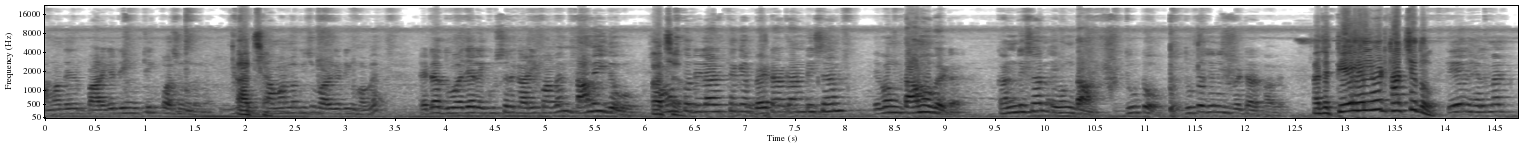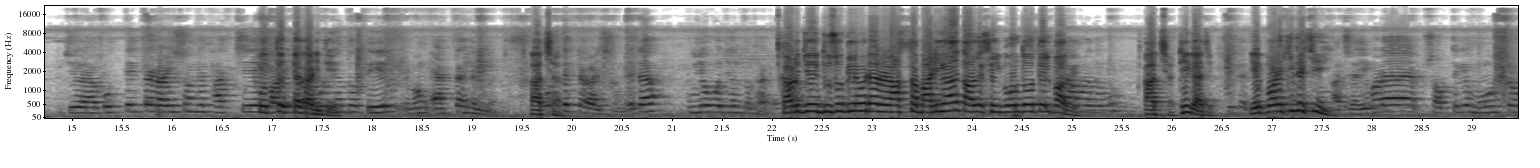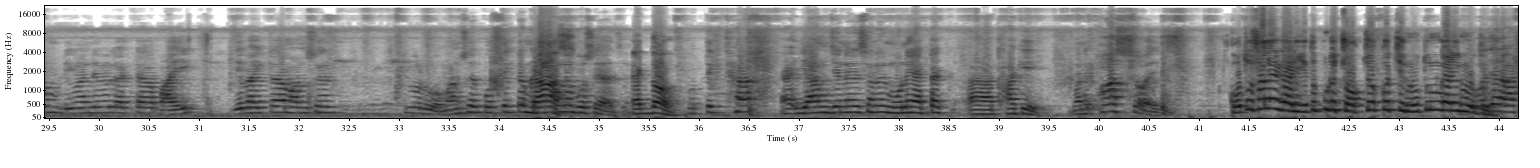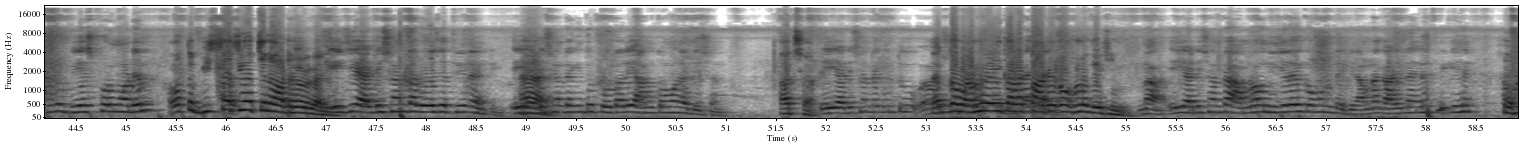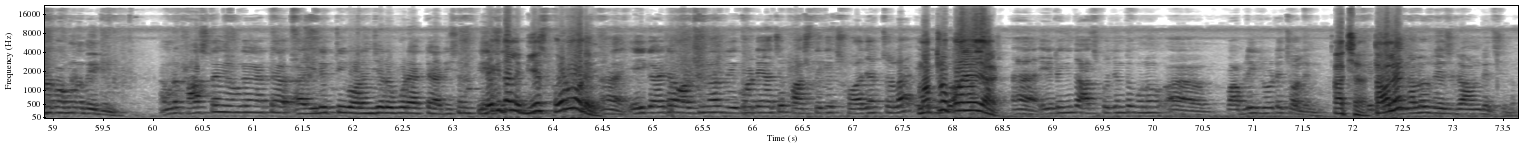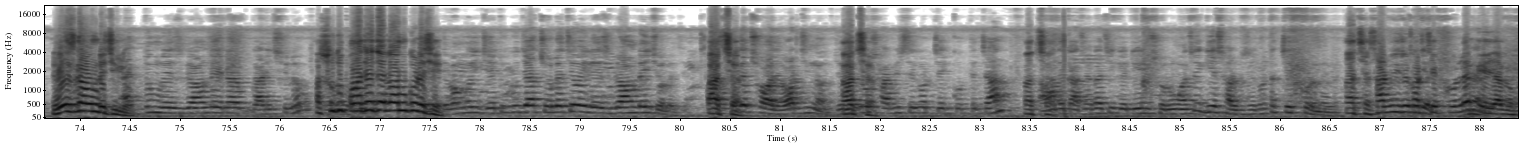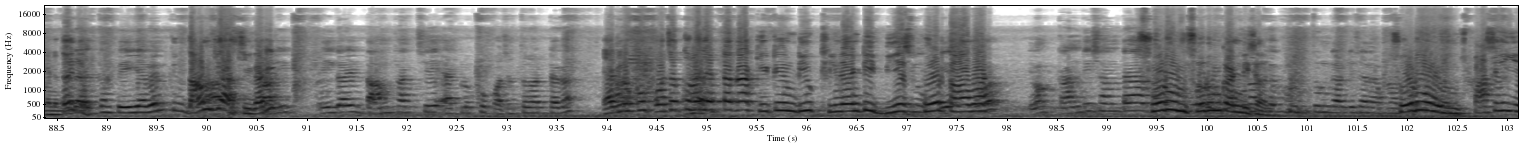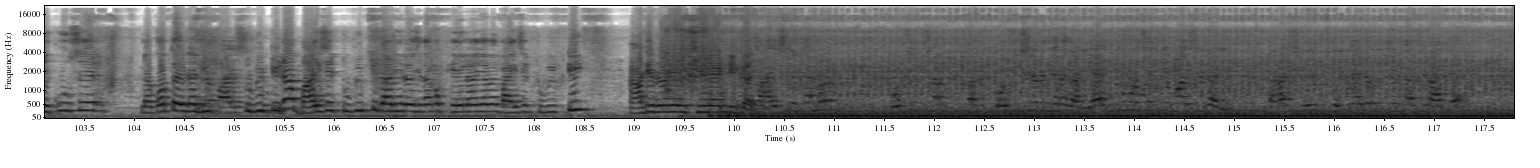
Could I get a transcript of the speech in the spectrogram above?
আমাদের বার্গেটিং ঠিক পছন্দ নয়। আচ্ছা। সামান্য কিছু বার্গেটিং হবে। এটা দু হাজার একুশের গাড়ি পাবেন দামেই দেবো আচ্ছা। সমস্ত ডিলার থেকে বেটার কন্ডিশন এবং দামও বেটার কন্ডিশন এবং দাম দুটো দুটো জিনিস বেটার পাবেন আচ্ছা তেল হেলমেট থাকছে তো তেল হেলমেট প্রত্যেকটা গাড়ির সঙ্গে থাকছে প্রত্যেকটা গাড়িতে? তেল এবং একটা হেলমেট আচ্ছা। প্রত্যেকটা গাড়ির সঙ্গে এটা পুজো পর্যন্ত থাকে কারোর যদি দুশো কিলোমিটার রাস্তা বাড়ি হয় তাহলে সেই পর্যন্ত তেল পাবে। আচ্ছা ঠিক আছে ঠিক আছে। এরপরে কি দেখছি আচ্ছা এবারে সব থেকে মোস্ট অফ ডিমান্ডেবল একটা বাইক যে বাইকটা মানুষের কি বলব? মানুষের প্রত্যেকটা মনে বসে আছে। একদম। প্রত্যেকটা ইয়াং জেনারেশনের মনে একটা থাকে। মানে ফার্স্ট চয়েস কত সালের গাড়ি? এ তো পুরো চকচক করছে নতুন গাড়ির মতো। হাজার আঠেরো বিএস ফোর মডেল আমার তো বিশ্বাসই হচ্ছে না আঠারোর গাড়ি। এই যে অ্যাডিশনটা রয়েছে থ্রি নাইনটি এই হ্যাঁ। অ্যাডিশনটা কিন্তু টোটালি আনকমন অ্যাডিশন আচ্ছা। এই অ্যাডিশনটা কিন্তু একদম আমি এই কালারটা আগে কখনো দেখিনি। না এই অ্যাডিশনটা আমরাও নিজেরাই কখনো দেখিনি আমরা গাড়ি লাইনে থেকে আমরা কখনো দেখিনি। আমরা ফার্স্ট টাইম এবং একটা ইলেকট্রিক অরেঞ্জের উপরে একটা অ্যাডিশন এটা কি তাহলে বিএস ফোর মডেল হ্যাঁ এই গাড়িটা অরিজিনাল রেকর্ডে আছে পাঁচ থেকে ছ হাজার চলা। মাত্র কিন্তু- 5,000? হ্যাঁ এটা কিন্তু আজ পর্যন্ত কোনো পাবলিক রোডে চলেনি। আচ্ছা, তাহলে? রেস গ্রাউন্ডে ছিল। রেস গ্রাউন্ডে ছিল? একদম রেস গ্রাউন্ডে এটা গাড়ি ছিল। আর শুধু পাঁচ হাজার রান করেছে? এবং ওই যেটুকু যা চলেছে ওই রেস গ্রাউন্ডেই চলেছে। আচ্ছা। থেকে ছ হাজার অরিজিনাল যদি। সার্ভিস রেকর্ড চেক করতে চান আচ্ছা। আমাদের কাছাকাছি কেটিএম শোরুম আছে গিয়ে সার্ভিস রেকর্ডটা চেক করে নেবে আচ্ছা সার্ভিস রেকর্ড চেক করলে। পেয়ে যাবে ওখানে তাই একদম পেয়ে যাবেন। কিন্তু দাম কি আর আছে এই গাড়ির? দাম থাকছে এক লক্ষ পঁচাত্তর হাজার টাকা। এক লক্ষ পঁচাত্তর হাজার টাকা KTM Duke three ninety BS four তাও আবার এবং কন্ডিশনটা Showroom- showroom condition। নতুন কন্ডিশনে শোরুম পাশেই একুশের না কত এটা বাইশের টু ফিফটিটা বাইশের টু ফিফটি দাঁড়িয়ে রয়েছে। দেখো ফেল হয়ে যাবে বাইশের টু ফিফটি আঠেরো থ্রি নাইনটির কাছে। বাইশের কেন? পঁচিশ মানে যারা গাড়ি এক দু মাসের যে বয়সের গাড়ি তারা সেই সেই গাড়িটাও নিজের কাছে রাখে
